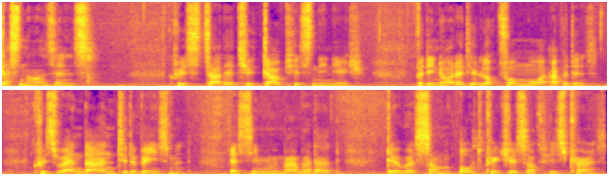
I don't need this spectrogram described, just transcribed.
That's nonsense. Chris started to doubt his lineage, but in order to look for more evidence, Chris went down to the basement as he remembered that there were some old pictures of his parents.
